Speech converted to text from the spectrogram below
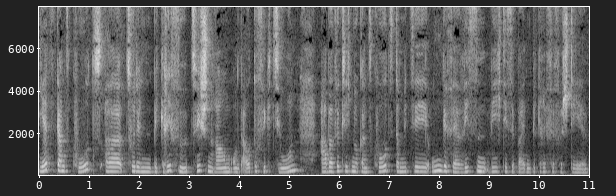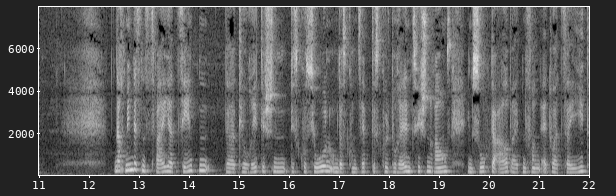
Jetzt ganz kurz äh, zu den Begriffen Zwischenraum und Autofiktion, aber wirklich nur ganz kurz, damit Sie ungefähr wissen, wie ich diese beiden Begriffe verstehe. Nach mindestens zwei Jahrzehnten der theoretischen Diskussion um das Konzept des kulturellen Zwischenraums im Sog der Arbeiten von Edward Said,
